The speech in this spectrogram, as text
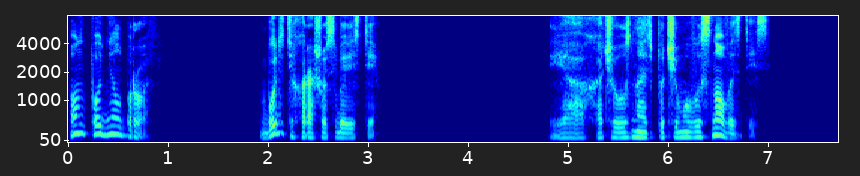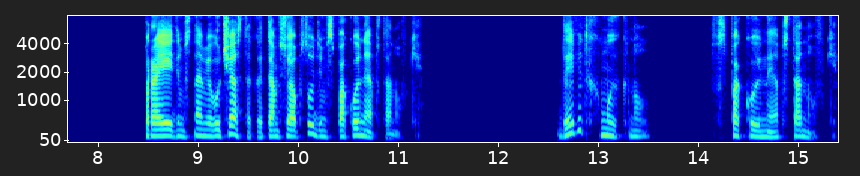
Он поднял бровь. Будете хорошо себя вести? Я хочу узнать, почему вы снова здесь. Проедем с нами в участок, и там все обсудим в спокойной обстановке. Дэвид хмыкнул в спокойной обстановке.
